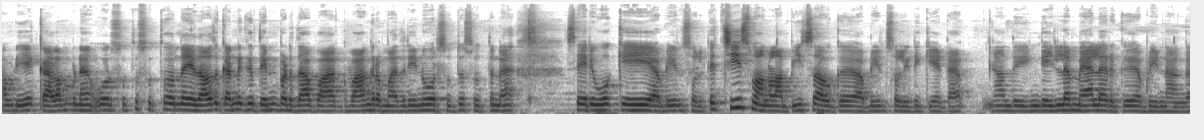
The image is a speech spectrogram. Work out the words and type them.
அப்படியே கிளம்புனேன். ஒரு சுற்று சுற்று வந்தேன். ஏதாவது கண்ணுக்கு தென்படுதா பா வாங்குற மாதிரின்னு ஒரு சுற்று சுற்றுனேன் சரி ஓகே அப்படின்னு சொல்லிட்டு சீஸ் வாங்கலாம் பீஸாவுக்கு அப்படின்னு சொல்லிட்டு கேட்டேன். அது இங்கே இல்லை மேலே இருக்குது அப்படின்னாங்க.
